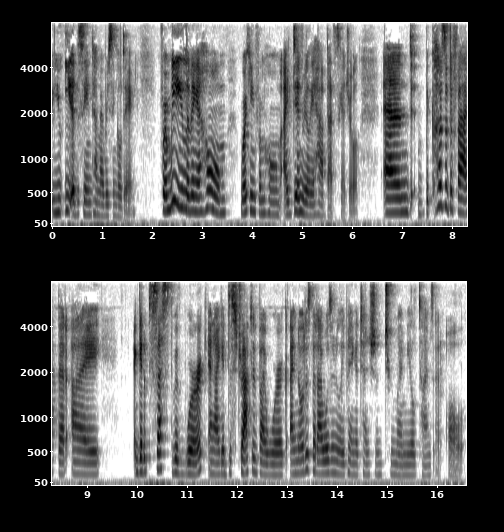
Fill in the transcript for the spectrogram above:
you eat at the same time every single day. For me living at home working from home i didn't really have that schedule. And because of the fact that i I get obsessed with work and I get distracted by work, I noticed that I wasn't really paying attention to my meal times at all.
